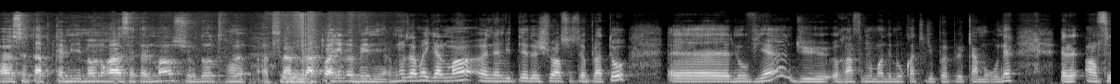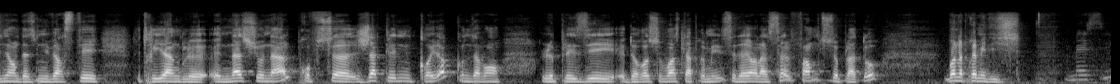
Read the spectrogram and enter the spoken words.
euh, cet après-midi, mais on aura certainement sur d'autres euh, plateaux à y revenir. Nous avons également un invité de choix sur ce plateau. Euh, nous vient du Rassemblement démocratique du peuple camerounais, enseignant des universités du Triangle national, professeur Jacqueline Koyok, que nous avons le plaisir de recevoir cet après-midi. C'est d'ailleurs la seule femme sur ce plateau. Bon après-midi. Merci.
